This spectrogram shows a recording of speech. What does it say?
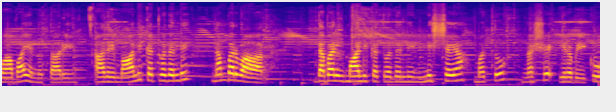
ಬಾಬಾ ಎನ್ನುತ್ತಾರೆ. ಆದರೆ ಮಾಲೀಕತ್ವದಲ್ಲಿ ನಂಬರ್ ವಾರ್ ಡಬಲ್ ಮಾಲೀಕತ್ವದಲ್ಲಿ ನಿಶ್ಚಯ ಮತ್ತು ನಶೆ ಇರಬೇಕು.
